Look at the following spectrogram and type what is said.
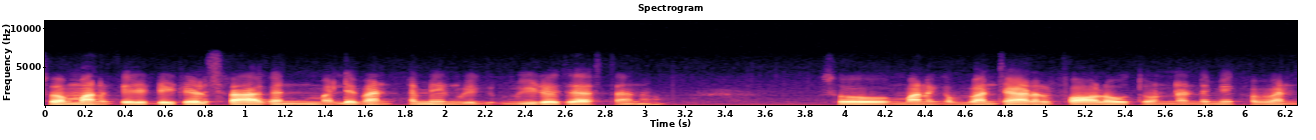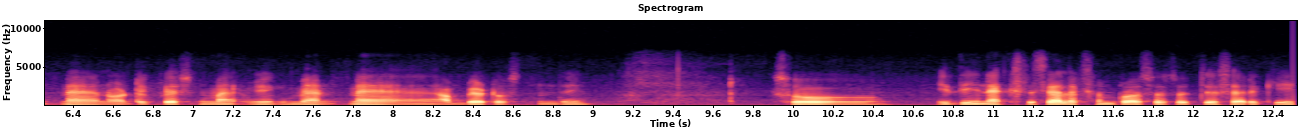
సో మనకి డీటెయిల్స్ రాగానే మళ్ళీ వెంటనే నేను వీడియో చేస్తాను. సో మనకి మన ఛానల్ ఫాలో అవుతూ ఉండండి. మీకు వెంటనే నోటిఫికేషన్ మీకు వెంటనే అప్డేట్ వస్తుంది. సో ఇది నెక్స్ట్ సెలక్షన్ ప్రాసెస్ వచ్చేసరికి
